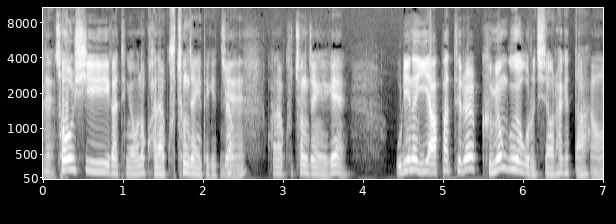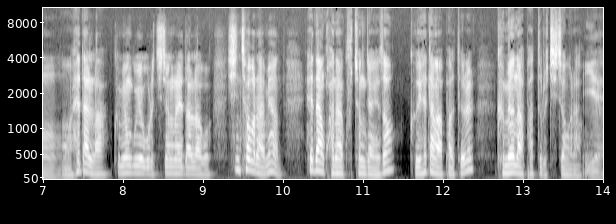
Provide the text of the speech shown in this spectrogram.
네. 서울시 같은 경우는 관할 구청장이 되겠죠. 예. 관할 구청장에게 우리는 이 아파트를 금연구역으로 지정을 하겠다. 어. 어, 해달라. 금연구역으로 지정을 해달라고 신청을 하면 해당 관할 구청장에서 그 해당 아파트를 금연 아파트로 지정을 하고 예.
